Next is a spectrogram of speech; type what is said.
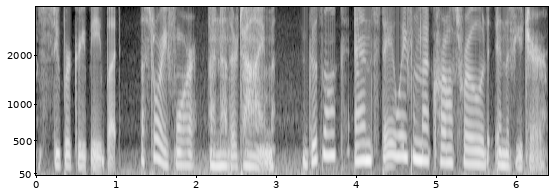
super creepy, but a story for another time. Good luck and stay away from that crossroad in the future.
